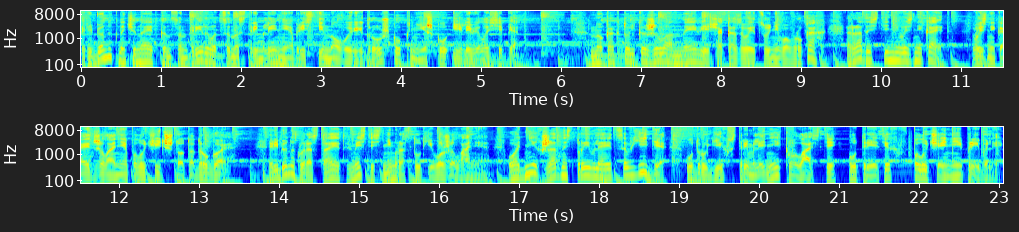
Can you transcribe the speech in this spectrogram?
ребенок начинает концентрироваться на стремлении обрести новую игрушку, книжку или велосипед. Но как только желанная вещь оказывается у него в руках, радости не возникает. Возникает желание получить что-то другое. Ребенок вырастает, вместе с ним растут его желания. У одних жадность проявляется в еде, у других в стремлении к власти, у третьих в получении прибыли.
